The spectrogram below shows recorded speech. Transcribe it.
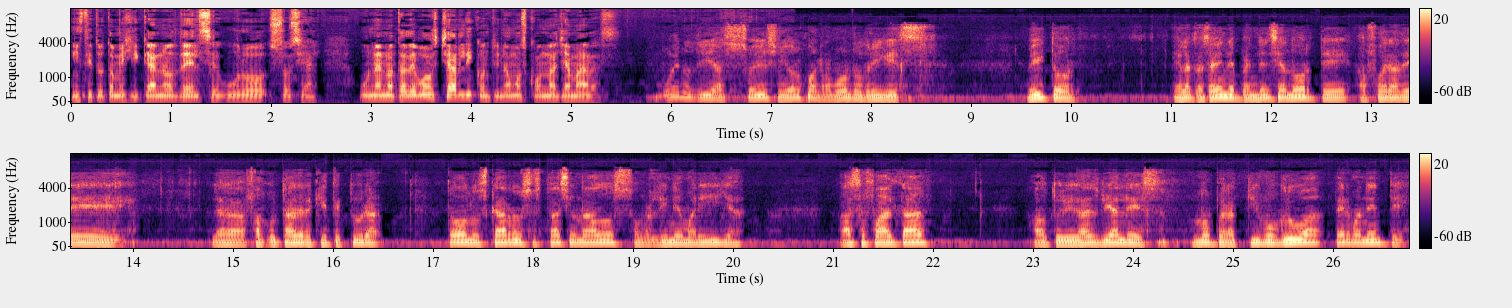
Instituto Mexicano del Seguro Social. Una nota de voz, Charlie. Continuamos con más llamadas. Buenos días, soy el señor Juan Ramón Rodríguez. Víctor, en la Casa de Independencia Norte, afuera de la Facultad de Arquitectura, todos los carros estacionados sobre línea amarilla. Hace falta autoridades viales, un operativo grúa permanente.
